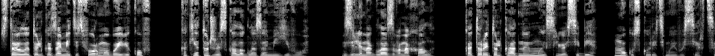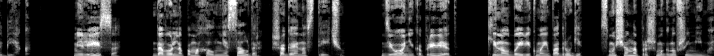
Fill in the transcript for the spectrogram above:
Стоило только заметить форму боевиков, как я тут же искала глазами его. Зеленоглазого нахала, который только одной мыслью о себе мог ускорить моего сердца бег. «Мелисса!» — довольно помахал мне Салдер, шагая навстречу. «Дионика, привет!» — кинул боевик моей подруги, смущенно прошмыгнувший мимо.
